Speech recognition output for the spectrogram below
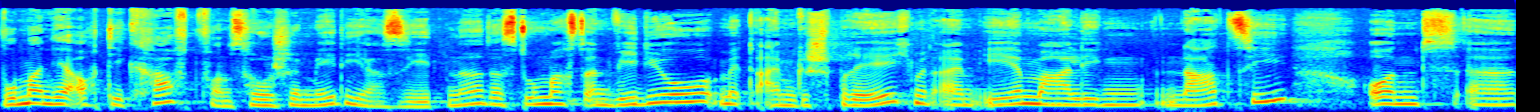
Wo man ja auch die Kraft von Social Media sieht, ne? dass du machst ein Video mit einem Gespräch mit einem ehemaligen Nazi und äh,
